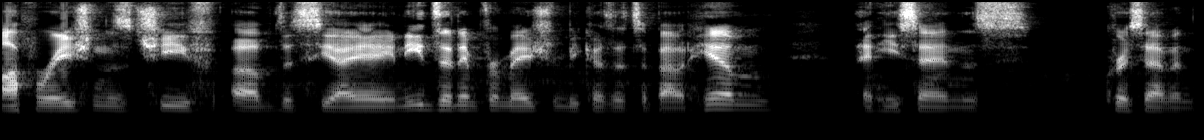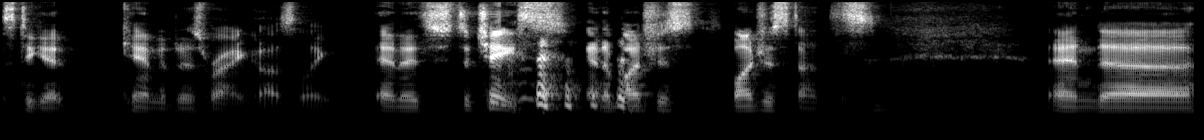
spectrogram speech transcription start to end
operations chief of the CIA, needs that information because it's about him, and he sends Chris Evans to get Canada's Ryan Gosling, and it's just a chase and a bunch of bunch of stunts. And uh,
